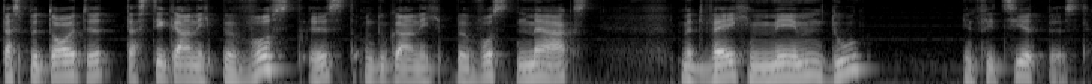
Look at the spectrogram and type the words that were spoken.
Das bedeutet, dass dir gar nicht bewusst ist und du gar nicht bewusst merkst, mit welchem Mem du infiziert bist.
